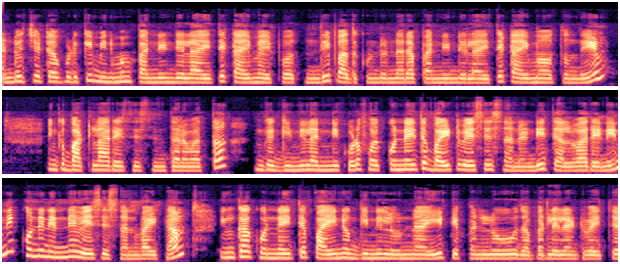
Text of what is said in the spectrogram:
ఎండ వచ్చేటప్పటికి మినిమం పన్నెండులా అయితే టైం అయిపోతుంది పదకొండున్నర పన్నెండులా అయితే టైం అవుతుంది ఇంకా బట్టలు ఆరేసేసిన తర్వాత ఇంకా గిన్నెలన్నీ కూడా కొన్ని అయితే బయట వేసేసానండి తెల్లవారేని కొన్ని నిన్నే వేసేసాను బయట. ఇంకా కొన్ని అయితే పైన గిన్నెలు ఉన్నాయి టిఫిన్లు దబర్లు ఇలాంటివి అయితే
